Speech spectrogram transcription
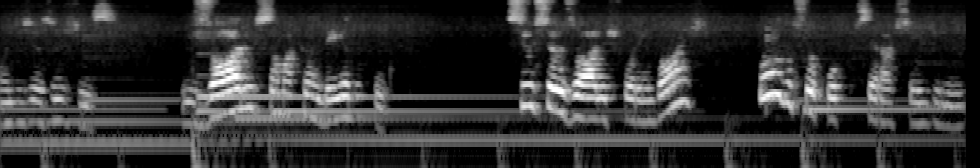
onde Jesus disse: Os olhos são a candeia do corpo. Se os seus olhos forem bons, todo o seu corpo será cheio de luz.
